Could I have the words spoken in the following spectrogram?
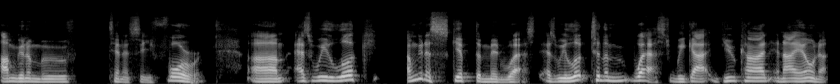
I'm going to move Tennessee forward. Um, as we look, I'm going to skip the Midwest. As we look to the West, we got UConn and Iona.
